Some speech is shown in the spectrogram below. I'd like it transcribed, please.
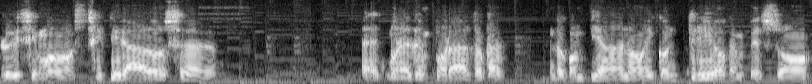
lo hicimos inspirados eh, una temporada tocando con piano y con trío que empezó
